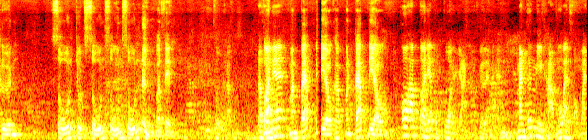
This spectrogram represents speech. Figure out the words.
คืน 0.0001เปอร์เซ็นต์ถูกครับ แต่ตอนเนี้ยมันแป๊บเดียวครับ มันแป๊บเดียว พ่อครับตอนเนี้ยผมกลัวอยู่อย่างหนึงคืออะไรไหมฮะมันเพิ่งมีข่าวเมื่อวันสองวัน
